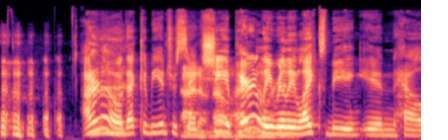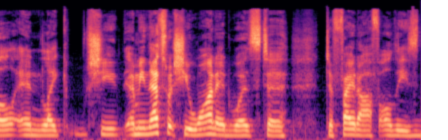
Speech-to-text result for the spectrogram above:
i don't know that could be interesting she know. Apparently really idea. likes being in hell and like she i mean that's what she wanted was to to fight off all these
